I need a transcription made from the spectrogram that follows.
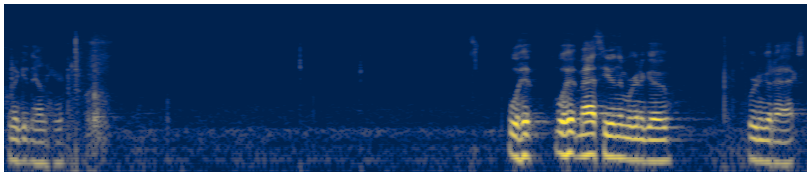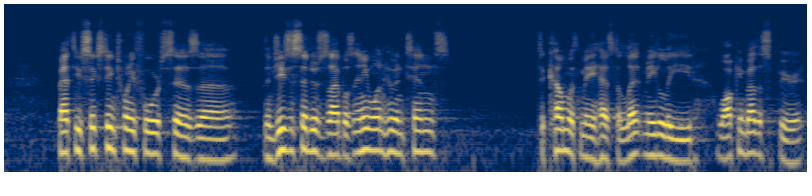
I'm going to get down here. We'll hit, we'll hit Matthew, and then we're going to go. We're going to go to Acts. Matthew 16, 24 says, uh, Then Jesus said to his disciples, Anyone who intends to come with me has to let me lead, walking by the Spirit.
